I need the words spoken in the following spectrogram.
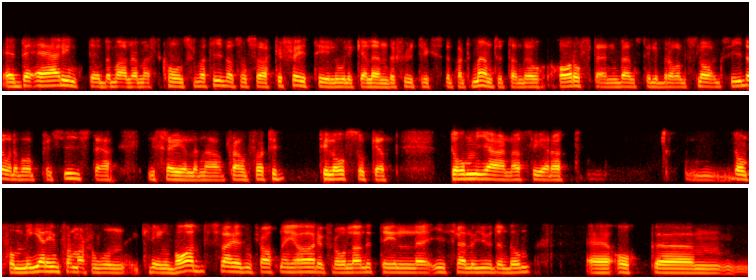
eh, det är inte de allra mest konservativa som söker sig till olika länders utrikesdepartement utan det har ofta en vänsterliberal slagsida och det var precis det israelerna framför till, till oss och att de gärna ser att de får mer information kring vad Sverigedemokraterna gör i förhållande till Israel och judendom. Eh, Eh, och ehm,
